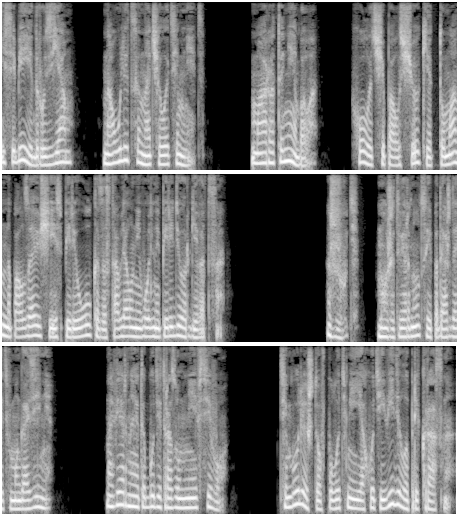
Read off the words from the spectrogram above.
и себе, и друзьям, на улице начало темнеть. Мара-то не было. Холод щипал щеки, туман, наползающий из переулка, заставлял невольно передергиваться. Жуть. Может вернуться и подождать в магазине? Наверное, это будет разумнее всего. Тем более, что в полутьме я хоть и видела прекрасно,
